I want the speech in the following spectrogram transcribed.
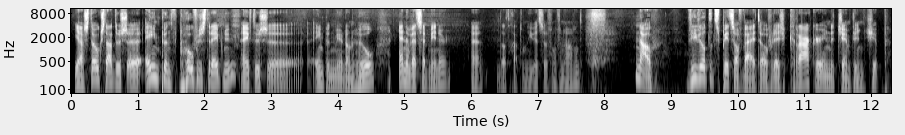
ja, Stoke staat dus eh één punt boven de streep nu. Heeft dus eh één punt meer dan Hul. En een wedstrijd minder. Eh, dat gaat om die wedstrijd van vanavond. Nou, wie wilt het spits afbijten over deze kraker in de championship?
